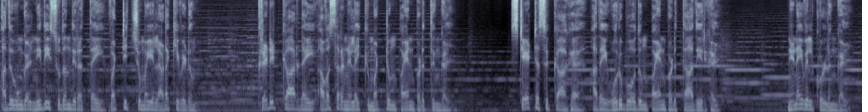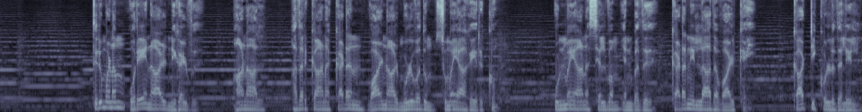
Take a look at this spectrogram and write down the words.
அது உங்கள் நிதி சுதந்திரத்தை வட்டிச் சுமையில் அடக்கிவிடும். கிரெடிட் கார்டை அவசர நிலைக்கு மட்டும் பயன்படுத்துங்கள். ஸ்டேட்டஸுக்காக அதை ஒருபோதும் பயன்படுத்தாதீர்கள். நினைவில் கொள்ளுங்கள். திருமணம் ஒரே நாள் நிகழ்வு. ஆனால் அதற்கான கடன் வாழ்நாள் முழுவதும் சுமையாக இருக்கும். உண்மையான செல்வம் என்பது கடனில்லாத வாழ்க்கை. காட்டிக்கொள்ளுதலில்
